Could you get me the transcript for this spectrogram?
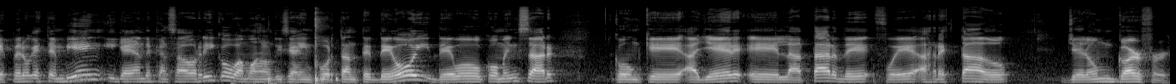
Espero que estén bien y que hayan descansado rico. Vamos a noticias importantes de hoy. Debo comenzar con que ayer en la tarde fue arrestado Jerome Garfer.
